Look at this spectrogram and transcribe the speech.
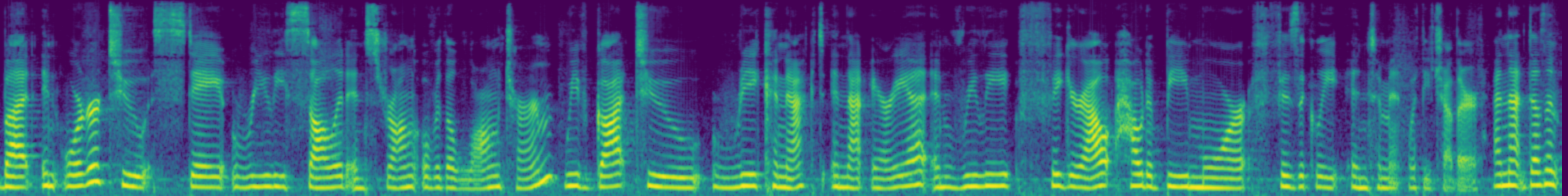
but in order to stay really solid and strong over the long term, we've got to reconnect in that area and really figure out how to be more physically intimate with each other. And that doesn't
